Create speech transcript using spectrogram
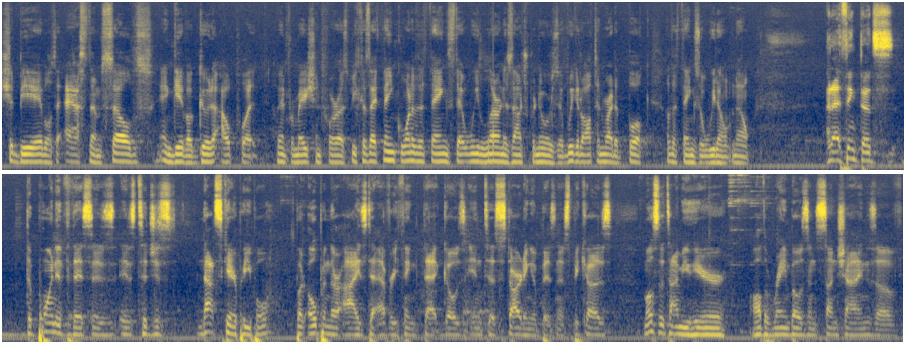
should be able to ask themselves and give a good output of information for us because I think one of the things that we learn as entrepreneurs is that we could often write a book of the things that we don't know. And I think that's the point of this is is to just not scare people, but open their eyes to everything that goes into starting a business because most of the time you hear all the rainbows and sunshines of,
